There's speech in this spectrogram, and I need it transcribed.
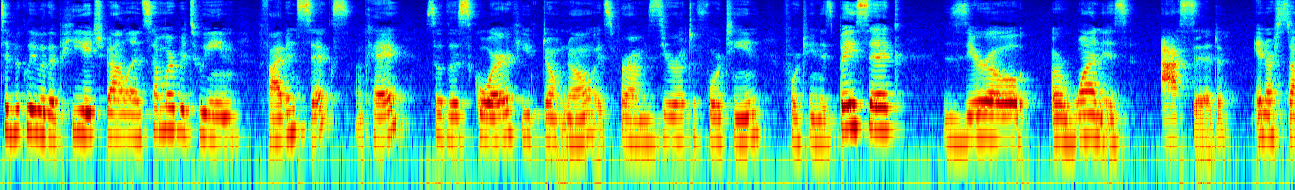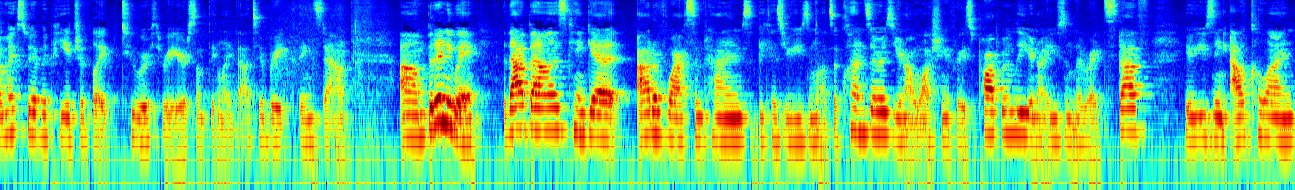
typically with a pH balance somewhere between 5 and 6, okay? So the score, if you don't know, it's from 0 to 14. 14 is basic, 0 or 1 is acid. In our stomachs, we have a pH of like 2 or 3 or something like that to break things down. Um, but anyway, that balance can get out of whack sometimes because you're using lots of cleansers, you're not washing your face properly, you're not using the right stuff, you're using alkaline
